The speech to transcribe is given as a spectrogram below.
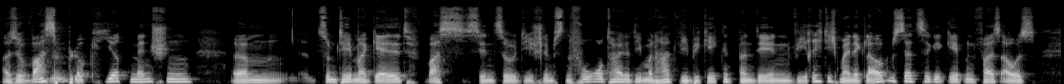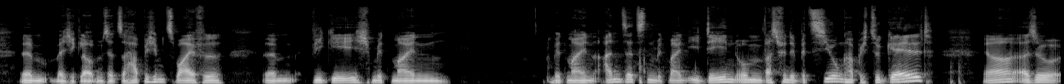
Also was mhm. blockiert Menschen ähm, zum Thema Geld? Was sind so die schlimmsten Vorurteile, die man hat? Wie begegnet man denen? Wie richte ich meine Glaubenssätze gegebenenfalls aus? Ähm, welche Glaubenssätze habe ich im Zweifel? Ähm, wie gehe ich mit meinen mit meinen Ansätzen, mit meinen Ideen um, was für eine Beziehung habe ich zu Geld. Ja, also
